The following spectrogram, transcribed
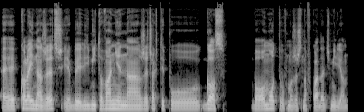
E, kolejna rzecz, jakby limitowanie na rzeczach typu GOS, bo motów możesz nawkładać milion.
